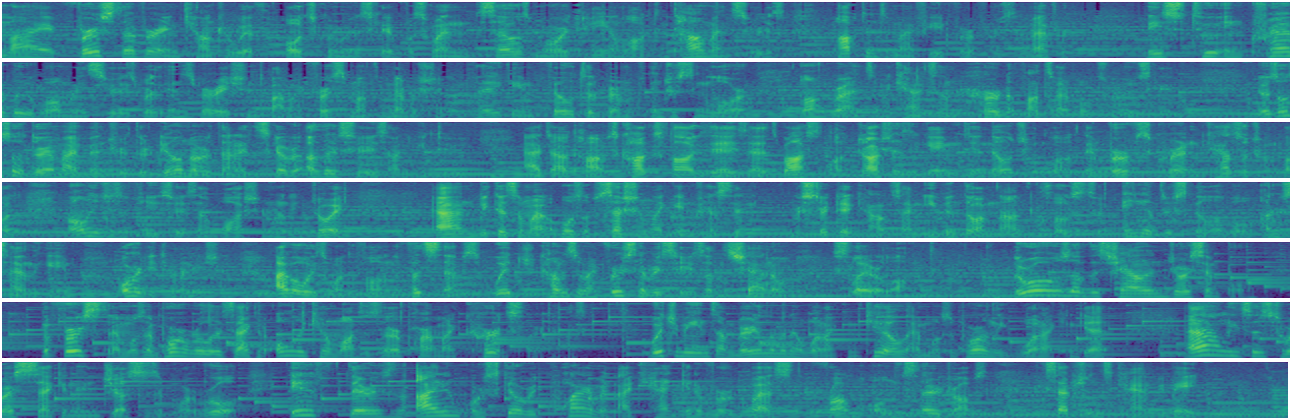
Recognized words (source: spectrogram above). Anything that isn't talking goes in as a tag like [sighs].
My first ever encounter with old school RuneScape was when Cell's Morytania Locked and Tileman series popped into my feed for the first time ever. These two incredibly well-made series were the inspiration to buy my first month of membership and play a game filled to the brim with interesting lore, long grinds, and mechanics unheard of outside school RuneScape. It was also during my adventure through Gielinor that I discovered other series on YouTube, Agile Tom's CoX Log, ZZ's Boss Log, Josh's Gaming's No Chunk Log, then Verf's Kourend Castle Chunk Log only just a few series I've watched and really enjoyed. And because of my almost obsession-like interest in restricted accounts, and even though I'm not close to any of their skill level, understanding the game, or determination, I've always wanted to follow in the footsteps, which comes in my first ever series on this channel, Slayer Locked. The rules of this challenge are simple. The first and most important rule is that I can only kill monsters that are part of my current Slayer task which means I'm very limited on what I can kill and most importantly what I can get. And that leads us to our second and just as important rule. If there is an item or skill requirement I can't get for a request from only Slayer drops, exceptions can be made.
